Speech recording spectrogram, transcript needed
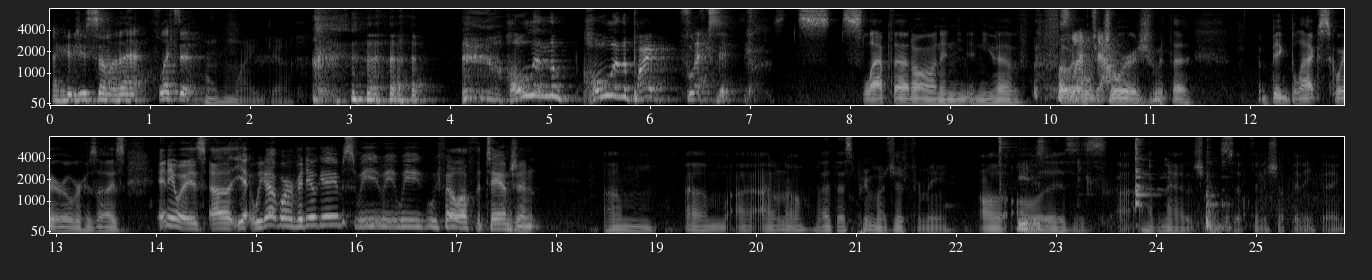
I could use some of that. Flex it. Oh my god. Hole in the hole in the pipe. Flex it. S- slap that on and and you have photo Slap of. George with the a big black square over his eyes. Anyways, uh yeah, we got more video games. We we we, we fell off the tangent. Um, um, I, I don't know. That, that's pretty much it for me. All, all it is is I haven't had a chance to finish up anything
